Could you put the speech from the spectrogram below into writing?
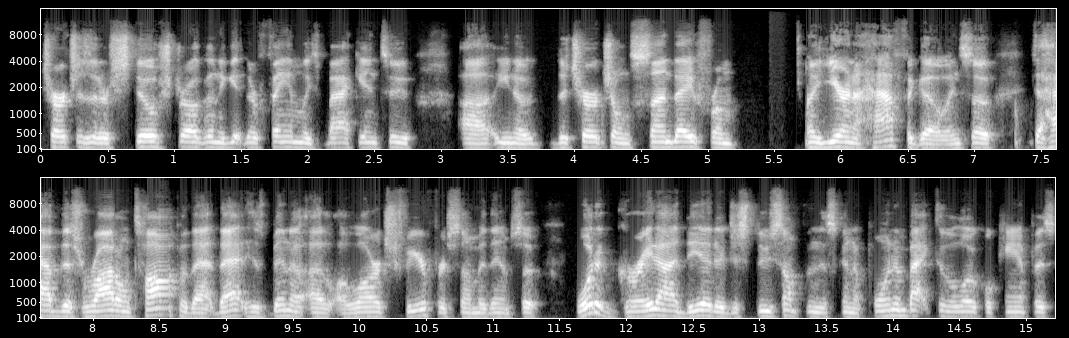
churches that are still struggling to get their families back into, uh, you know, the church on Sunday from a year and a half ago. And so to have this right on top of that, that has been a, a, large fear for some of them. So what a great idea to just do something that's going to point them back to the local campus.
